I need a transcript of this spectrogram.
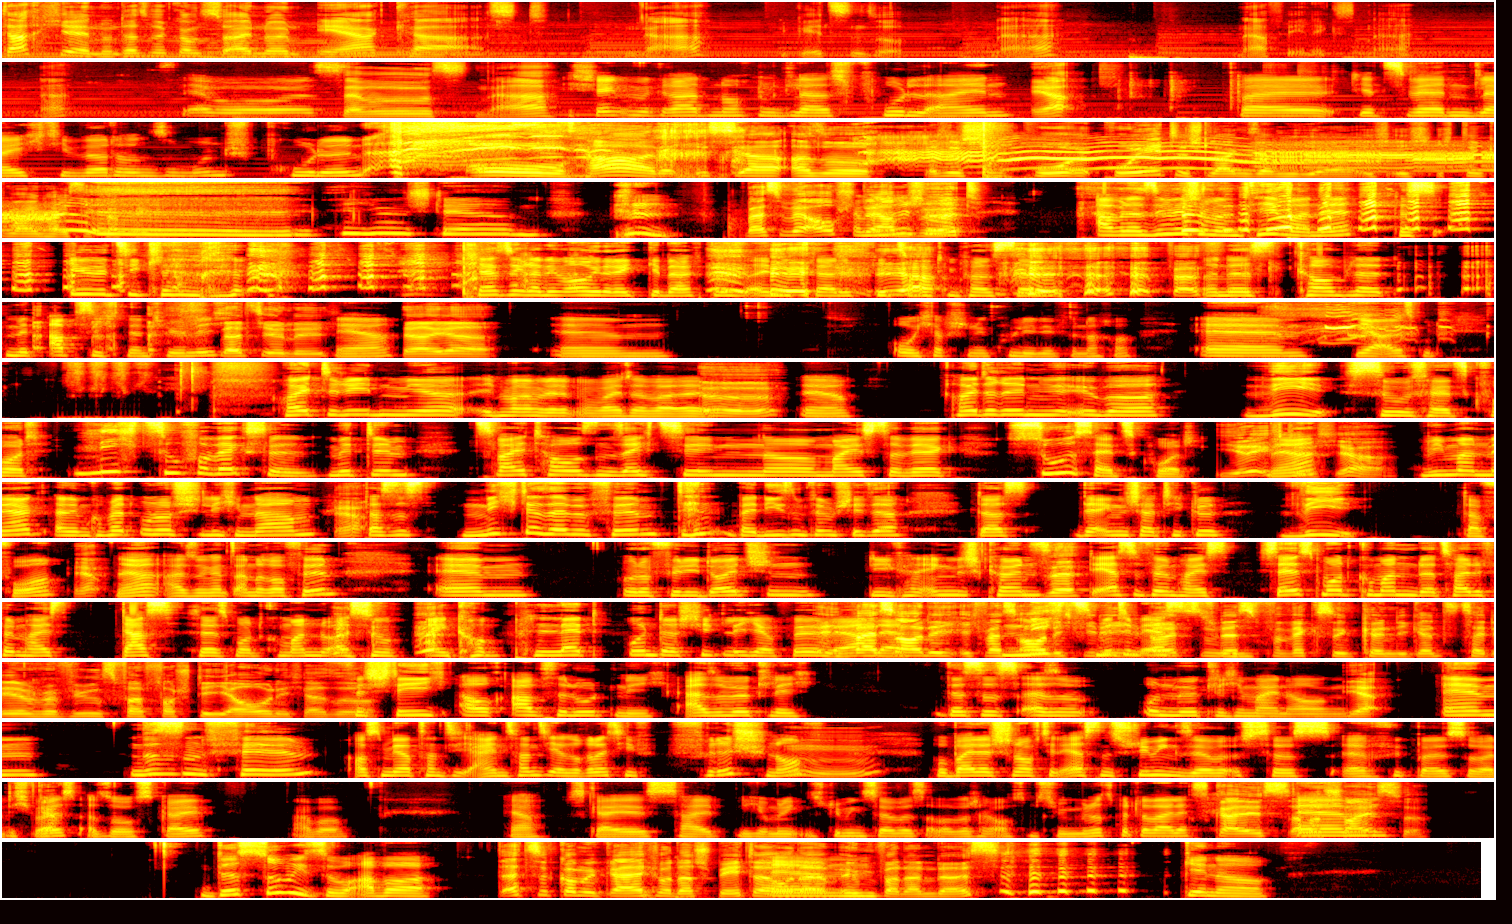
Dachchen und herzlich willkommen zu einem neuen Aircast. Na, wie geht's denn so? Na? Na, Felix, na? Na? Servus. Servus, na? Ich schenke mir gerade noch ein Glas Sprudel ein, Ja. weil jetzt werden gleich die Wörter unserem Mund sprudeln. Oha, das ist ja, also, das ist schon po poetisch langsam hier. Ich, ich, ich trinke meinen heißen Kaffee. Ich will sterben. Weißt du, wer auch sterben wir wird? Aber da sind wir schon beim Thema, ne? Das übelst die clevere. Ich hab's gerade im Auge direkt gedacht, dass es eigentlich gerade viel zu Ja. gut gepasst hat. Und das komplett mit Absicht natürlich. Natürlich. Ja. Ja, ja. Ähm. Oh, ich habe schon eine coole Idee für nachher. Ähm, ja, alles gut. Heute reden wir, ich mache mal weiter, weil, Äh, ja. Heute reden wir über The Suicide Squad. Nicht zu verwechseln mit dem 2016er Meisterwerk Suicide Squad. ja, richtig, ja. Wie man merkt, an dem komplett unterschiedlichen Namen, Ja. das ist nicht derselbe Film, denn bei diesem Film steht ja dass der englische Artikel The davor. Ja. also ein ganz anderer Film. Ähm, oder für die Deutschen, die kein Englisch können. The. Der erste Film heißt Selbstmordkommando, der zweite Film heißt Das Selbstmordkommando, also ein komplett unterschiedlicher Film. Ich ja, weiß auch nicht, ich weiß auch nicht, wie die Leute das verwechseln können, die ganze Zeit in den Reviews, ver verstehe ich auch nicht, also. Verstehe ich auch absolut nicht. Also wirklich. Das ist also unmöglich in meinen Augen. Ja. Ähm, das ist ein Film aus dem Jahr 2021, also relativ frisch noch. Mhm. Wobei der schon auf den ersten Streaming-Services äh, verfügbar ist, soweit ich Ja. weiß. Also auf Sky. Aber ja, Sky ist halt nicht unbedingt ein Streaming-Service, aber halt auch zum Streaming benutzt mittlerweile. Sky ist aber Ähm, scheiße. Das sowieso, aber Dazu komme ich gleich oder später oder Ähm, irgendwann anders. genau.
